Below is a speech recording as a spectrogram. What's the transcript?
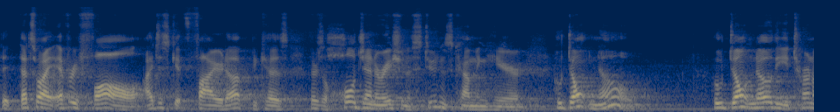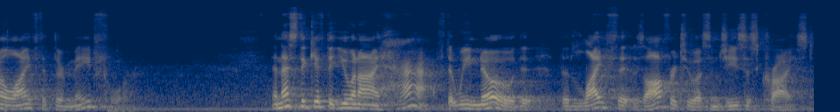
That's why every fall I just get fired up because there's a whole generation of students coming here who don't know, who don't know the eternal life that they're made for. And that's the gift that you and I have, that we know that the life that is offered to us in Jesus Christ,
